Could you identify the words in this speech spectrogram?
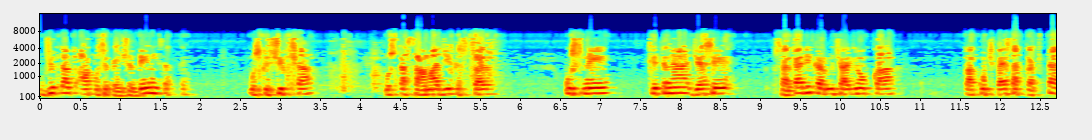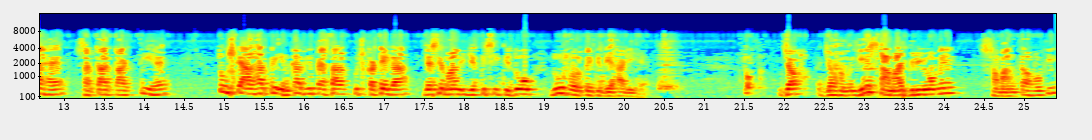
जितना तो आप उसे पेंशन दे नहीं सकते। उसकी शिक्षा, उसका सामाजिक स्तर, उसने कितना, जैसे सरकारी कर्मचारियों का का कुछ पैसा कटता है, सरकार काटती है तो उसके आधार पर इनका भी पैसा कुछ कटेगा। जैसे मान लीजिए किसी की दो दो सौ रुपए की दिहाड़ी है। तो जब जब हम ये सामग्रियों में समानता होगी,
